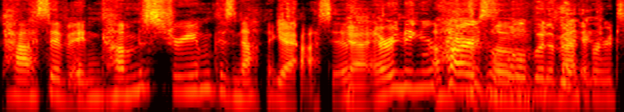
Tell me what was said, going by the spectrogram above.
passive income stream because nothing's yeah, passive. Yeah, everything requires um, a little bit of effort.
